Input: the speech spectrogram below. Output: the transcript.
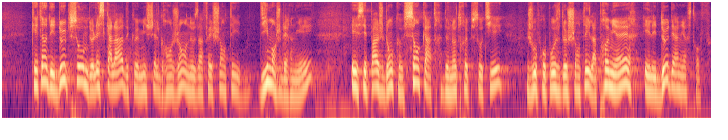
qui est un des deux psaumes de l'escalade que Michel Grandjean nous a fait chanter dimanche dernier. Et c'est page donc 104 de notre psautier. Je vous propose de chanter la première et les deux dernières strophes.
